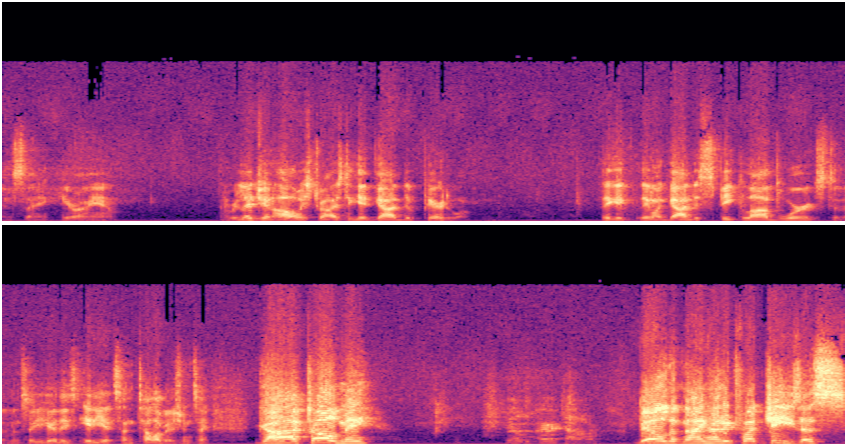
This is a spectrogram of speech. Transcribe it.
and saying, Here I am. Now, religion always tries to get God to appear to them. They, get, they want God to speak loud words to them. And so you hear these idiots on television saying, God told me, Build a prayer tower. Build a 900 foot Jesus.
